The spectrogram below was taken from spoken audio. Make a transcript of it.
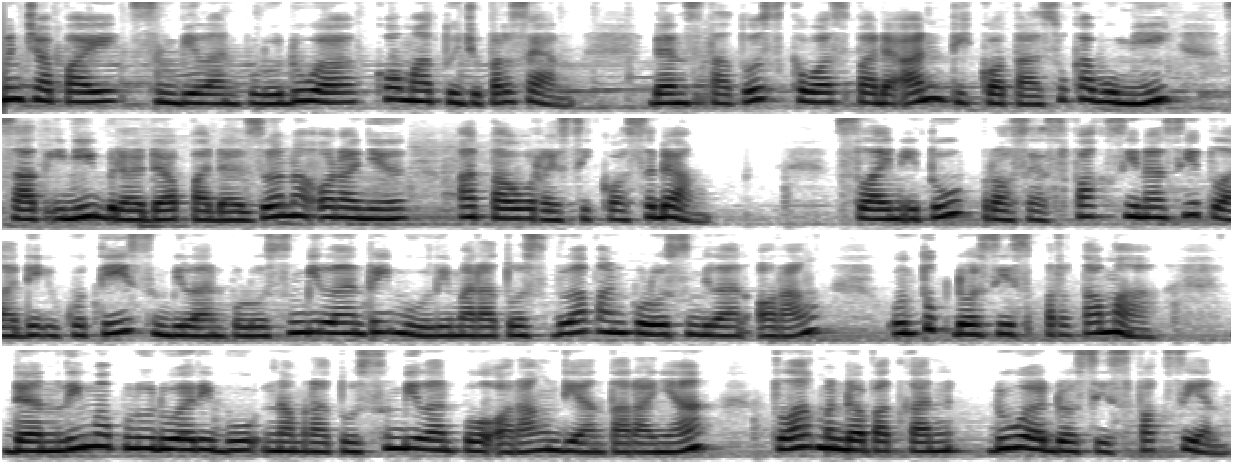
mencapai 92,7 persen dan status kewaspadaan di kota Sukabumi saat ini berada pada zona oranye atau resiko sedang. Selain itu, proses vaksinasi telah diikuti 99.589 orang untuk dosis pertama dan 52.690 orang di antaranya telah mendapatkan dua dosis vaksin.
